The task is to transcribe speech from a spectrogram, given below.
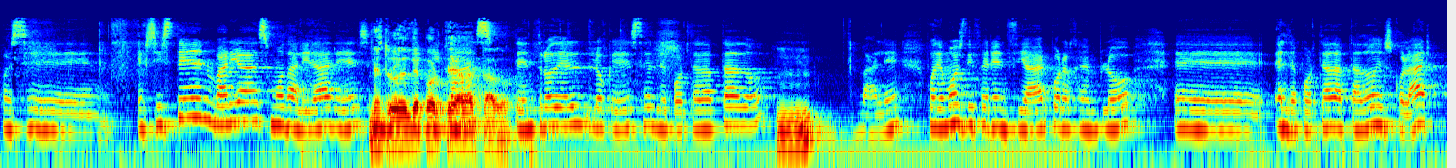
Pues eh, existen varias modalidades dentro del deporte adaptado. Dentro de lo que es el deporte adaptado. Uh -huh ¿Vale? Podemos diferenciar, por ejemplo, eh, el deporte adaptado escolar.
